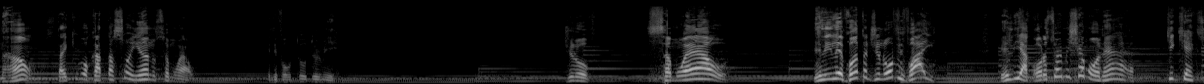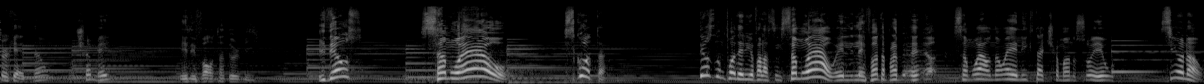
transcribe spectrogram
Não, está equivocado, está sonhando, Samuel. Ele voltou a dormir. De novo, Samuel. Ele levanta de novo e vai. Ele, agora o senhor me chamou, né? O que, que é que o senhor quer? Não, não chamei. Ele volta a dormir. E Deus, Samuel, escuta. Deus não poderia falar assim, Samuel, ele levanta para. Eh, eh, Samuel, não é ele que está te chamando, sou eu. Sim ou não?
